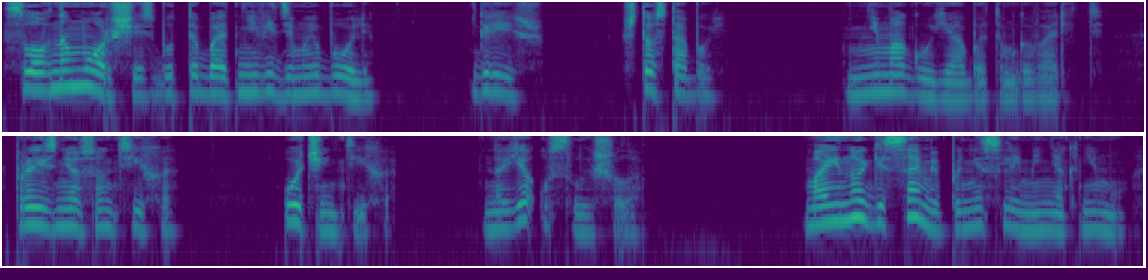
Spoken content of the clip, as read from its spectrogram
словно морщась, будто бы от невидимой боли. «Гриш, что с тобой?» «Не могу я об этом говорить», — произнес он тихо, очень тихо, но я услышала. Мои ноги сами понесли меня к нему —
